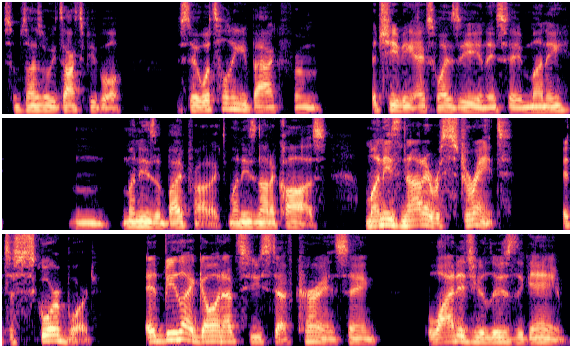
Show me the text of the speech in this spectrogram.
Sometimes when we talk to people, say, what's holding you back from achieving XYZ? And they say, money. Mm, money is a byproduct. Money is not a cause. Money is not a restraint. It's a scoreboard. It'd be like going up to Steph Curry and saying, why did you lose the game?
